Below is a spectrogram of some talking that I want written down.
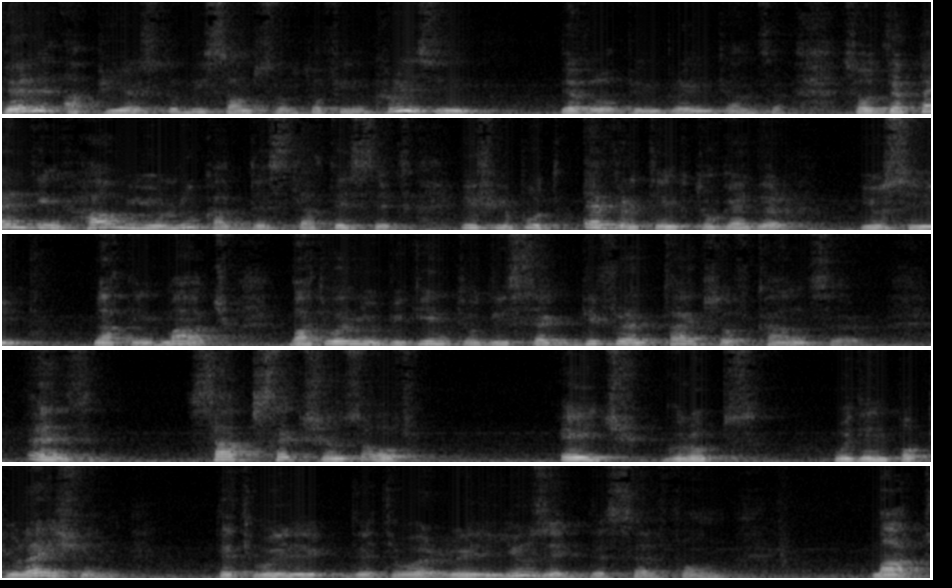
there appears to be some sort of increase in developing brain cancer. So depending how you look at the statistics, if you put everything together, you see nothing much. But when you begin to dissect different types of cancer and subsections of age groups within population that, really, that were really using the cell phone, much,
